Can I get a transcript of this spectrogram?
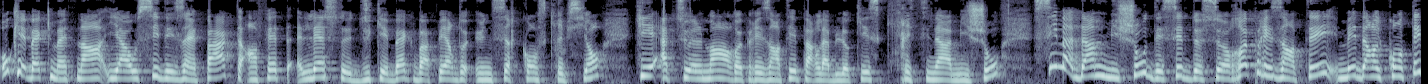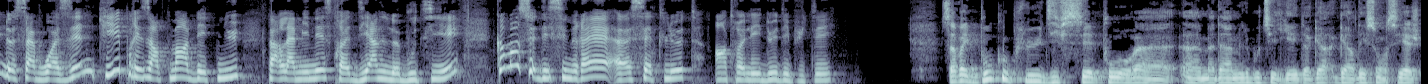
Au Québec maintenant, il y a aussi des impacts. En fait, l'Est du Québec va perdre une circonscription qui est actuellement représentée par la bloquiste Christina Michaud. Si Madame Michaud décide de se représenter, mais dans le comté de sa voisine, qui est présentement détenue par la ministre Diane Leboutillier, comment se dessinerait euh, cette lutte entre les deux députés? Ça va être beaucoup plus difficile pour euh, euh, Madame Le Boutillier de garder son siège.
